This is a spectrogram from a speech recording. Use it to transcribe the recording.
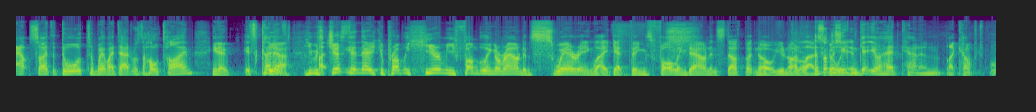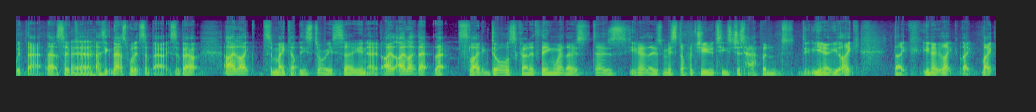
outside the door to where my dad was the whole time. You know, it's kind yeah, of he was I- just in there. You could probably hear me fumbling around and swearing like at things falling down and stuff. But no, you're not allowed as to long as you in. can get your head canon like comfortable with that that's okay Yeah. i think that's what it's about it's about i like to make up these stories so you know I, I like that that sliding doors kind of thing where those those you know those missed opportunities just happened you know you like like you know like like like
